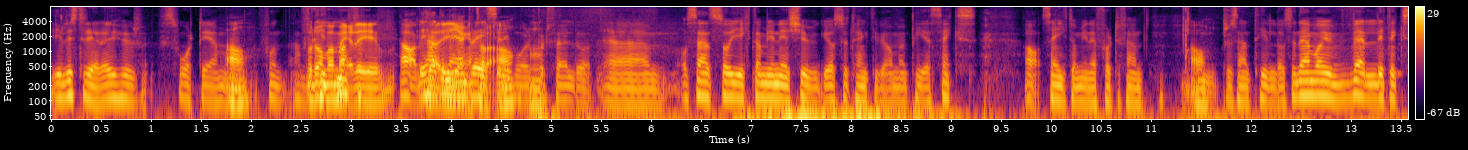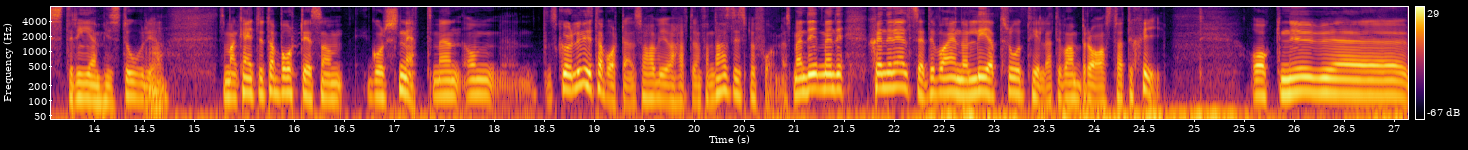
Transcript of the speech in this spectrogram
Illustrerar ju hur svårt det är. Man Ja. får, För de var med i Ja, vi hade med Embracer eller? i vår Ja, mm. portfölj då. Ehm, och sen så gick de ju ner 20 och så tänkte vi om en P6. Ja, sen gick de ner 45 Ja. procent till då. Så den var ju väldigt extrem historia. Mm. Så man kan inte ta bort det som går snett. Men om, skulle vi ta bort den så har vi ju haft en fantastisk performance. Men, det, men det, generellt sett, det var ändå en ledtråd till att det var en bra strategi. Och nu, eh,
